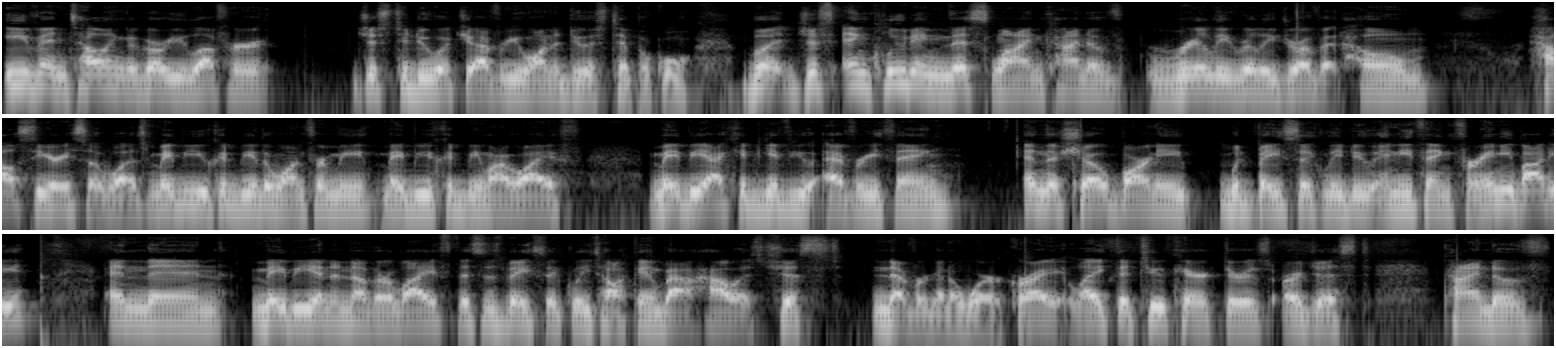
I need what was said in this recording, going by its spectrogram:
Even telling a girl you love her just to do whatever you want to do is typical. But just including this line kind of really, really drove it home how serious it was. Maybe you could be the one for me. Maybe you could be my wife. Maybe I could give you everything. In the show, Barney would basically do anything for anybody. And then maybe in another life, this is basically talking about how it's just never going to work, right? Like the two characters are just kind of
